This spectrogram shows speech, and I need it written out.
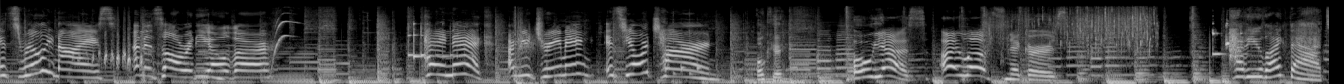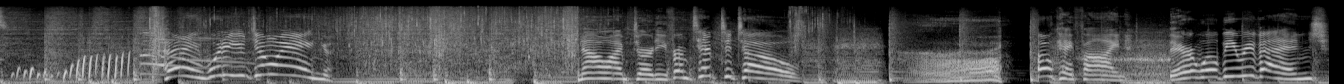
it's really nice. And it's already over. Hey, Nick, are you dreaming? It's your turn. Okay. Oh yes, I love Snickers. How do you like that? Hey, what are you doing? Now I'm dirty from tip to toe. Okay, fine. There will be revenge.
